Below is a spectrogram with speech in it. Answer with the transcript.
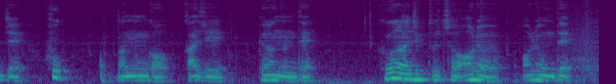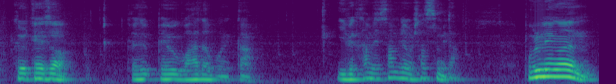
이제 훅 넣는 거까지 배웠는데 그건 아직도 저 어려워요. 어려운데 그렇게 해서 계속 배우고 하다 보니까 233점을 쳤습니다. 볼링은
